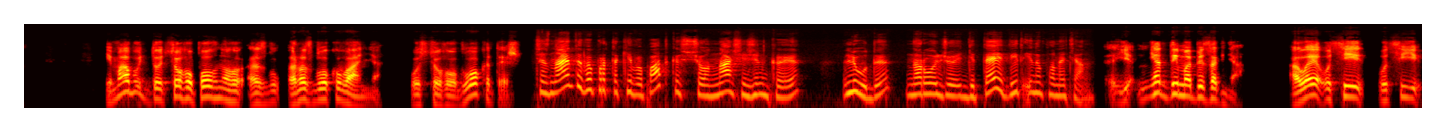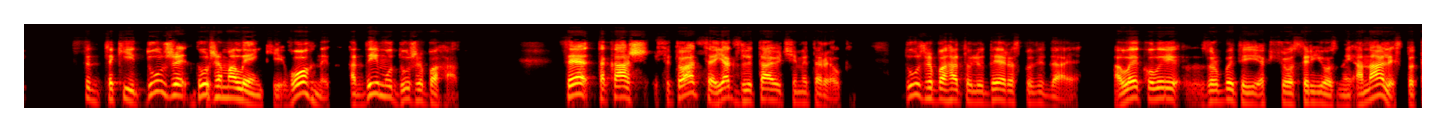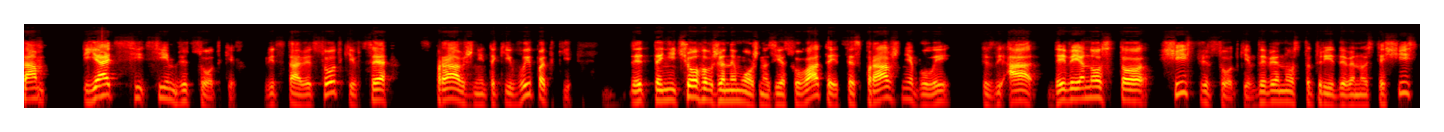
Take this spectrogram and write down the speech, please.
І, мабуть, до цього повного розблокування ось цього блока теж. Чи знаєте ви про такі випадки, що наші жінки, люди народжують дітей від інопланетян? Є- Нет дима без огня. Але оці, оці такий дуже, дуже маленький вогник, а диму дуже багато. Це така ж ситуація, як з літаючими тарелками. Дуже багато людей розповідає. Але коли зробити, якщо серйозний аналіз, то там 5-7% від 100% це справжні такі випадки, де, де нічого вже не можна з'ясувати, це справжні були А 96%, 93-96%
